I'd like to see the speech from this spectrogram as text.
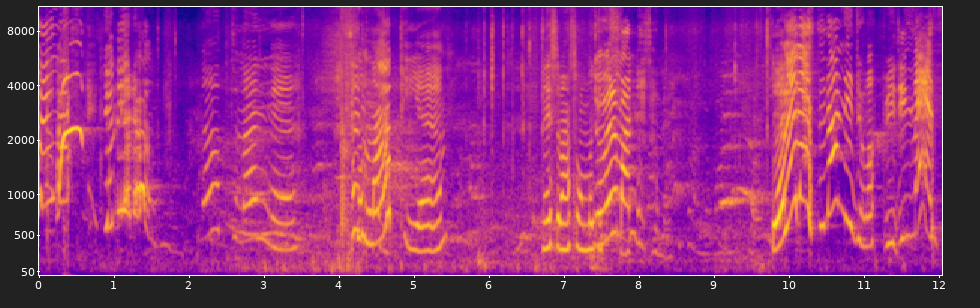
Kaynar. Yanıyorum. Ne yaptın anne? Kızım ne yapayım? Neyse ben sonuna Döverim anne seni. Dövemezsin anne cevap verilmez.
